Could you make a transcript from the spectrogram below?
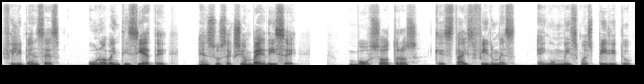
Filipenses 1.27, en su sección B, dice, Vosotros que estáis firmes en un mismo espíritu,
